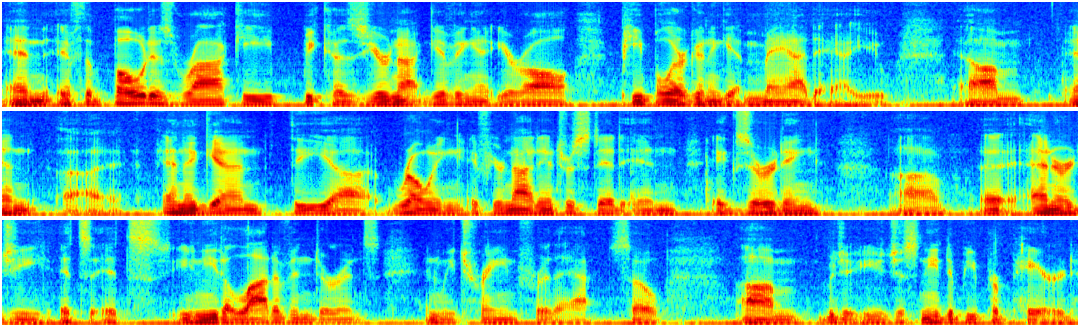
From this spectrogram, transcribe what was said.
And if the boat is rocky because you're not giving it your all, people are going to get mad at you. Um, and uh, and again, the uh, rowing. If you're not interested in exerting uh, energy. It's it's you need a lot of endurance, and we train for that. So um, you just need to be prepared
